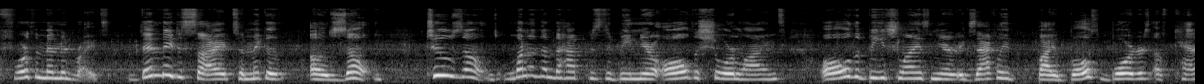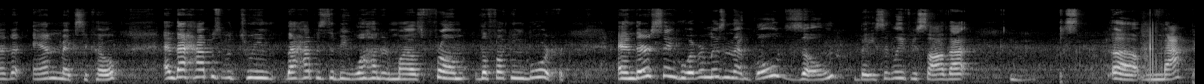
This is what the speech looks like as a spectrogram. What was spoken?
Fourth Amendment rights. Then they decide to make a, a zone. Two zones. One of them that happens to be near all the shorelines, all the beach lines near exactly by both borders of Canada and Mexico. And that happens between that happens to be 100 miles from the fucking border. And they're saying whoever lives in that gold zone, basically, if you saw that uh, map,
